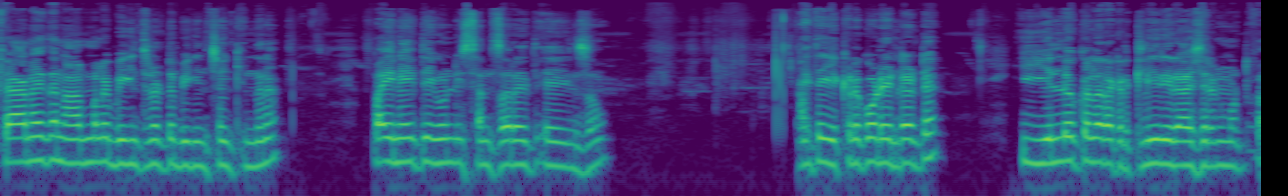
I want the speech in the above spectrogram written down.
ఫ్యాన్ అయితే నార్మల్గా బిగించినట్టు బిగించాం కిందన పైన అయితే ఇవ్వండి సెన్సార్ అయితే వేయించాం అయితే ఇక్కడ కూడా ఏంటంటే ఈ ఎల్లో కలర్ అక్కడ క్లియర్ రాశారనమాట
